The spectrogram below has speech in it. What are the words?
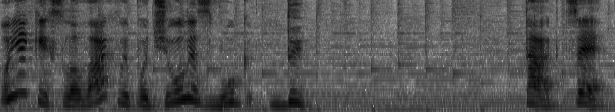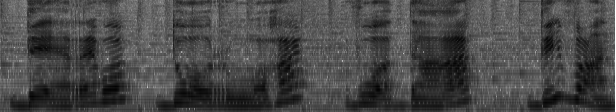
У яких словах ви почули звук Д? Так, це дерево, дорога, вода, диван.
